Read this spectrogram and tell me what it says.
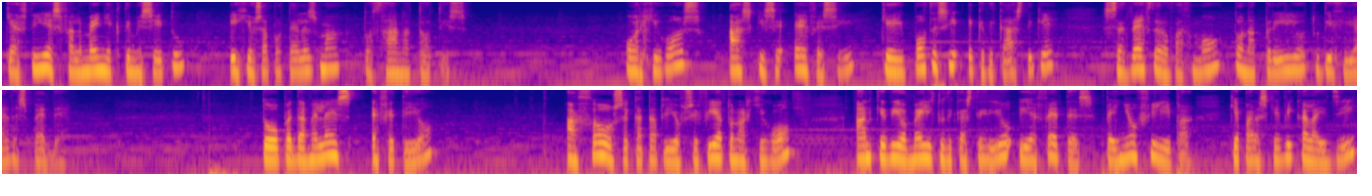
και αυτή η εσφαλμένη εκτίμησή του είχε ως αποτέλεσμα το θάνατό της. Ο αρχηγός άσκησε έφεση και η υπόθεση εκδικάστηκε σε δεύτερο βαθμό τον Απρίλιο του 2005. Το πενταμελές εφετείο αθώωσε κατά πλειοψηφία τον αρχηγό αν και δύο μέλη του δικαστηρίου, οι εφέτες Πενιό Φίλιππα και Παρασκευή Καλαϊτζή,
